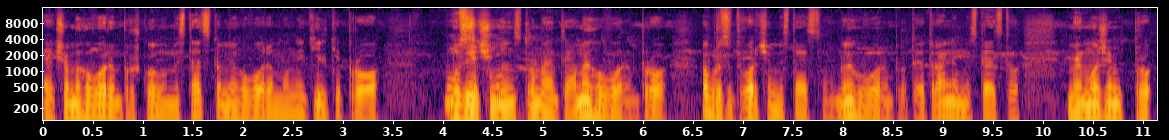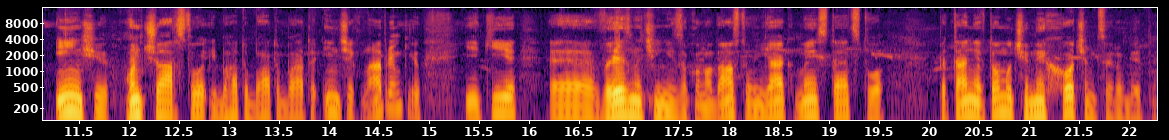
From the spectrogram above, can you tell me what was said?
Якщо ми говоримо про школу мистецтв, то ми говоримо не тільки про музичні Музику. інструменти, а ми говоримо про образотворче мистецтво, ми говоримо про театральне мистецтво, ми можемо про інші гончарство і багато-багато багато інших напрямків, які е, визначені законодавством як мистецтво. Питання в тому, чи ми хочемо це робити.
